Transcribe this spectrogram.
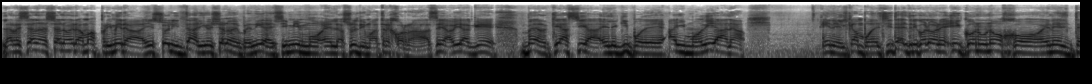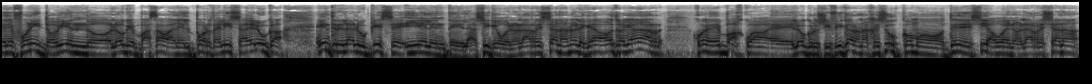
la Resana ya no era más primera en solitario, ya no dependía de sí mismo en las últimas tres jornadas. ¿eh? Había que ver qué hacía el equipo de Aymodiana en el campo del Chita del Tricolore y con un ojo en el telefonito viendo lo que pasaba en el Porta Elisa de Luca entre la Luquese y el Entela. Así que bueno, la Rellana no le quedaba otra que ganar. Jueves de Pascua eh, lo crucificaron a Jesús, como te decía, bueno, la Rellana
